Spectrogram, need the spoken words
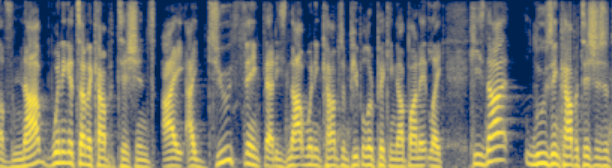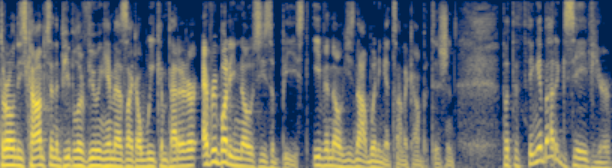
of not winning a ton of competitions. I I do think that he's not winning comps and people are picking up on it. Like he's not losing competitions and throwing these comps and then people are viewing him as like a weak competitor. Everybody knows he's a beast, even though he's not winning a ton of competitions. But the thing about Xavier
